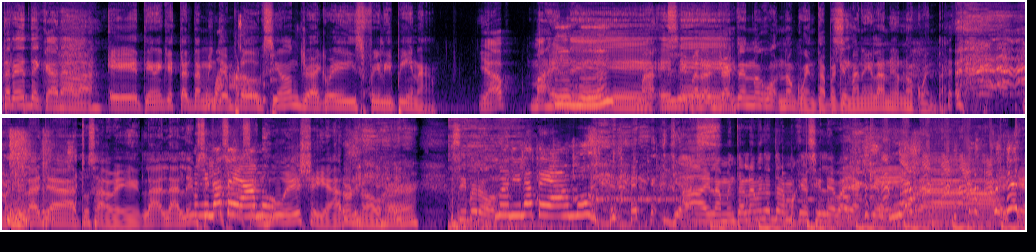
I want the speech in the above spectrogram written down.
Tres de Canadá. Eh, tiene que estar también ya en producción Drag Race Filipina. Yep. Más el de. El sí, de- pero el Drag Race no, no cuenta porque Manila no, no cuenta. Manila ya, tú sabes, la, la Manila, te assassin, amo. who is she? I don't know her. Sí, pero. Manila, te amo. Yes. Ay, lamentablemente tenemos que decirle vaya queda. Ay, qué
